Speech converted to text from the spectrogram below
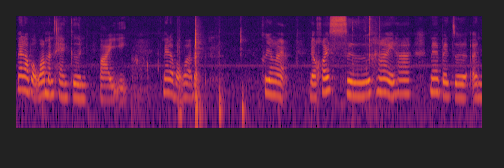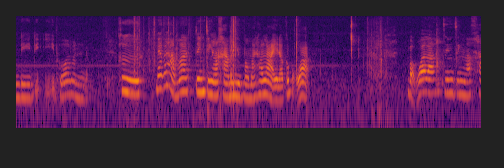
แม่เราบอกว่ามันแพงเกินไปแม่เราบอกว่าแบบ คือยังไงอะเดี๋ยวค่อยซื้อให้ถ้า แม่ไปเจออันดีๆเพราะว่ามันแบบคือแม่ก็ถามว่าจริง ๆ ราคา มันอยู่ประมาณเท่าไหร่แล้วก็บอกว่า บอกว่าละจริง ๆ ราคา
